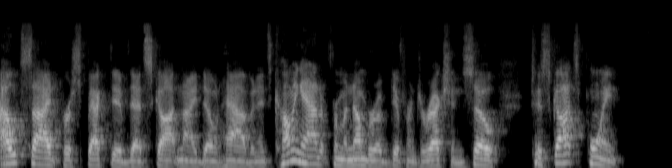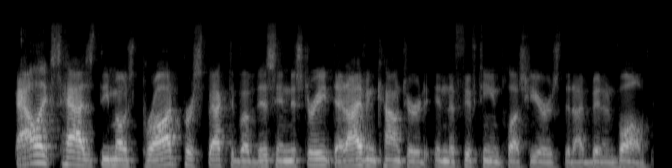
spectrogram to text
outside perspective that Scott and I don't have. And it's coming at it from a number of different directions. So, to Scott's point, Alex has the most broad perspective of this industry that I've encountered in the 15 plus years that I've been involved.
